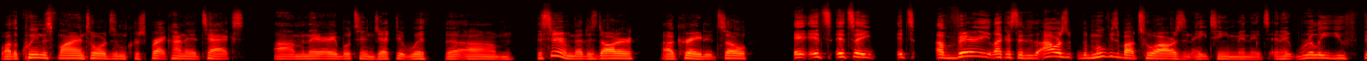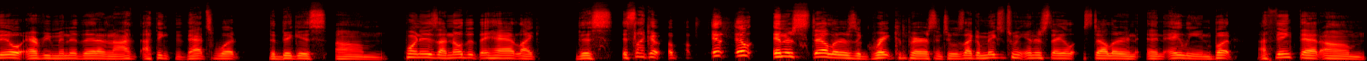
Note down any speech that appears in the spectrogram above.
while the queen is flying towards him. Chris Pratt kind of attacks, um, and they are able to inject it with the um the serum that his daughter uh, created. So it, it's it's a it's a very like I said, the hours the movie's about two hours and eighteen minutes, and it really you feel every minute of that, and I I think that that's what the biggest um point is. I know that they had like this. It's like a, a, it, it- Interstellar is a great comparison to. It's like a mix between Interstellar and, and Alien, but I think that um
